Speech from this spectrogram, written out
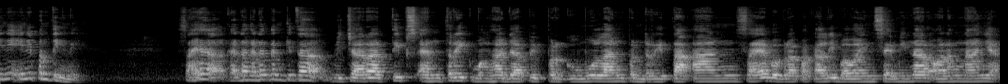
Ini ini penting nih. Saya kadang-kadang kan kita bicara tips and trick menghadapi pergumulan, penderitaan. Saya beberapa kali bawain seminar orang nanya,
